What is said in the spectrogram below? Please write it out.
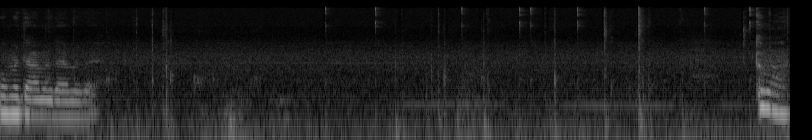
Oh, gonna die, I'm gonna die. Come on.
